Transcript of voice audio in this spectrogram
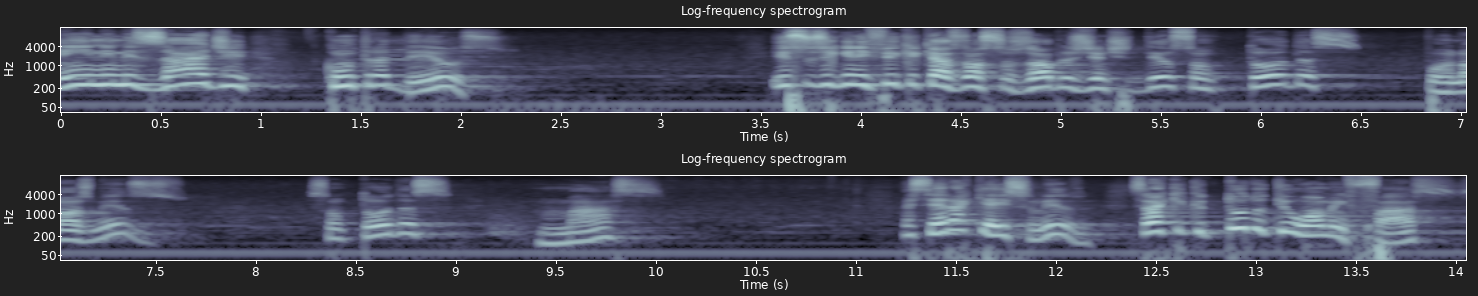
em inimizade contra Deus. Isso significa que as nossas obras diante de Deus são todas por nós mesmos? São todas más. Mas será que é isso mesmo? Será que tudo que o homem faz,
